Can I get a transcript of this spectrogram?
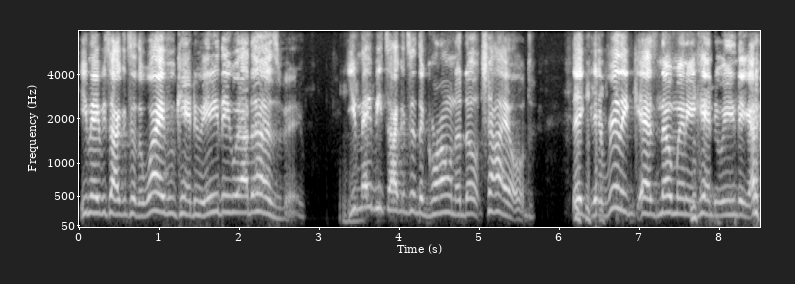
You may be talking to the wife who can't do anything without the husband. You Mhm. may be talking to the grown adult child that, that really has no money and can't do anything at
